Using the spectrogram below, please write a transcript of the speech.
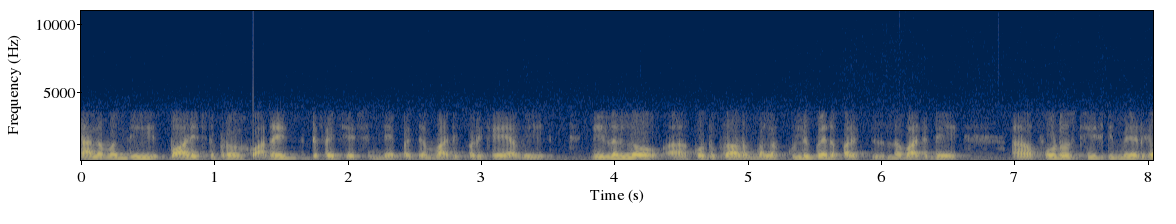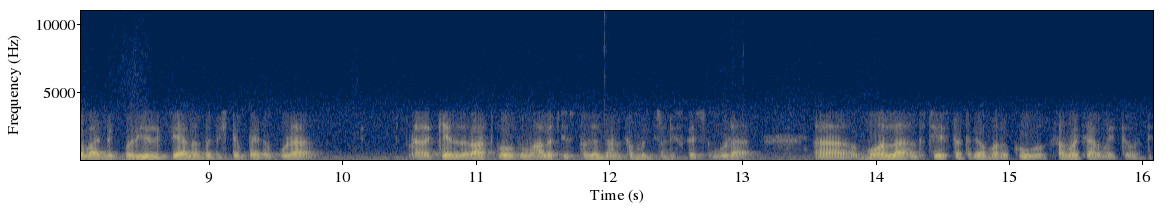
చాలా మంది బాడీస్ ఇప్పటివరకు అన్ఐడెంటిఫై చేసిన నేపథ్యం వాటి ఇప్పటికే అవి నీళ్ళల్లో కొట్టుకురావడం వల్ల కుళ్ళిపోయిన పరిస్థితుల్లో వాటిని ఫొటోస్ తీసి ఇమీడియట్గా వాటిని బరియల్ చేయాలన్న విషయం పైన కూడా కేంద్ర రాష్ట్ర ప్రభుత్వం ఆలోచిస్తుంది. దానికి సంబంధించిన డిస్కషన్ కూడా మోహన్ లాల్ చేసినట్టుగా మనకు సమాచారం అయితే ఉంది.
